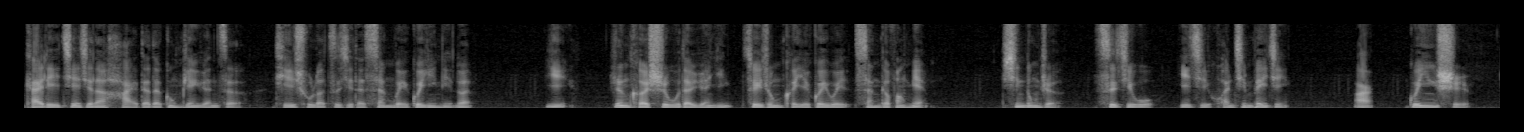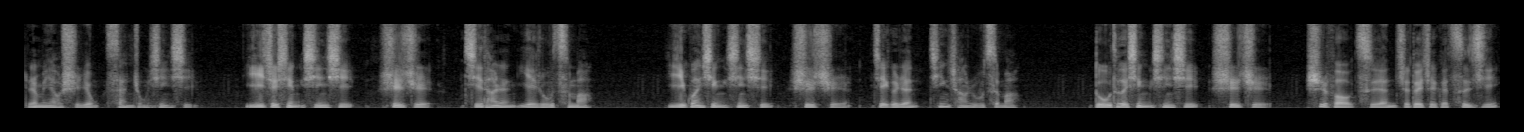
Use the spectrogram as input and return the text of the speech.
凯利借鉴了海德的共变原则，提出了自己的三维归因理论。一、任何事物的原因最终可以归为三个方面：行动者、刺激物以及环境背景。二、归因时，人们要使用三种信息。一致性信息是指其他人也如此吗？一贯性信息是指这个人经常如此吗？独特性信息是指是否此人只对这个刺激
